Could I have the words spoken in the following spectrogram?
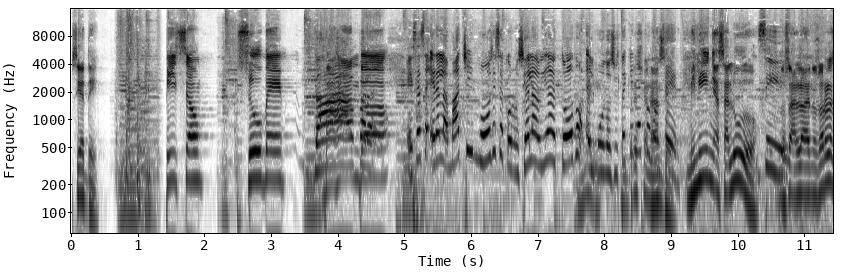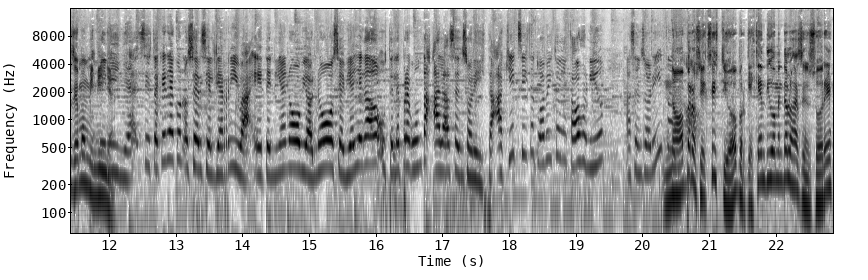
7. Piso, sube, Va bajando. para- Esa era la más chismosa y se conocía la vida de todo el mundo. Si usted quería conocer Mi niña, saludo. Sí. Nos- nosotros le decíamos mi Mi niña. niña, si usted quería conocer si el de arriba eh, tenía novia o no, si había llegado, usted le pregunta al ascensorista. Aquí existe, ¿tú has visto en Estados Unidos ascensorista? No, pero sí existió, porque es que antiguamente los ascensores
